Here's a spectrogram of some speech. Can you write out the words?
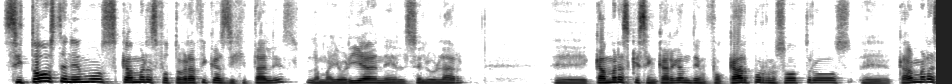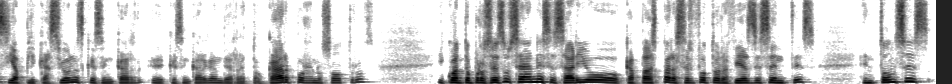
Si todos tenemos cámaras fotográficas digitales, la mayoría en el celular, eh, cámaras que se encargan de enfocar por nosotros, eh, cámaras y aplicaciones eh, que se encargan de retocar por nosotros, y cuanto proceso sea necesario capaz para hacer fotografías decentes, entonces,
